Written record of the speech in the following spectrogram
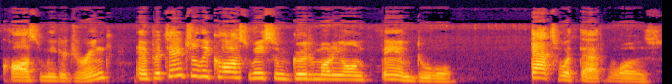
caused me to drink, and potentially cost me some good money on FanDuel. That's what that was.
